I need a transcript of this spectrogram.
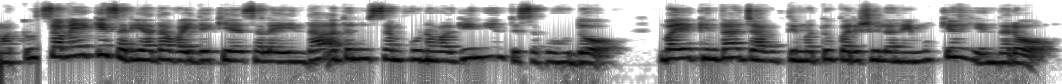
ಮತ್ತು ಸಮಯಕ್ಕೆ ಸರಿಯಾದ ವೈದ್ಯಕೀಯ ಸಲಹೆಯಿಂದ ಅದನ್ನು ಸಂಪೂರ್ಣವಾಗಿ ನಿಯಂತ್ರಿಸಬಹುದು. ಭಯಕ್ಕಿಂತ ಜಾಗೃತಿ ಮತ್ತು ಪರಿಶೀಲನೆ ಮುಖ್ಯ, ಎಂದರು.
